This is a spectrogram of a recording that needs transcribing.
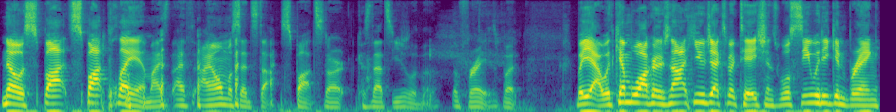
No, spot spot play him. I I, I almost said stop, spot start because that's usually the, the phrase, but but yeah, with Kemba Walker, there's not huge expectations. We'll see what he can bring,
